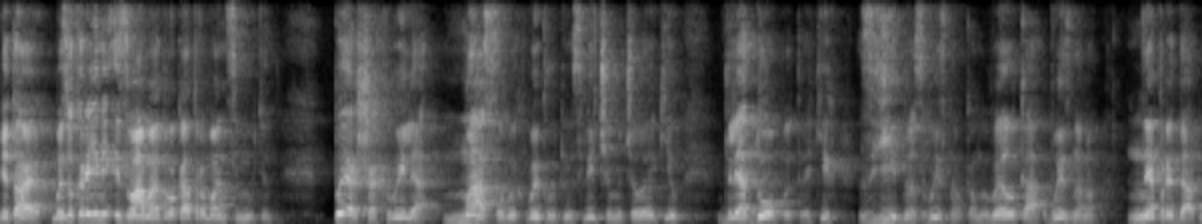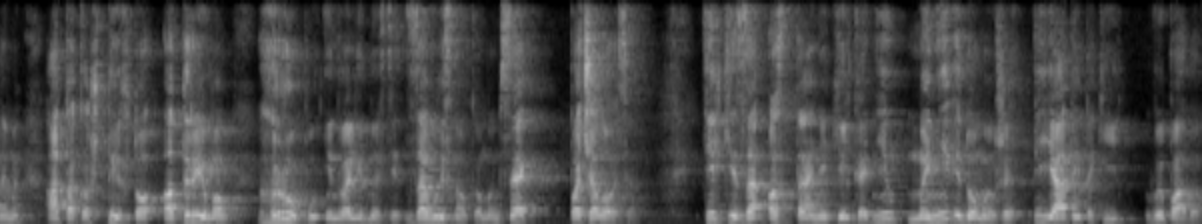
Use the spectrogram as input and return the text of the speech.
Вітаю! Ми з України і з вами адвокат Роман Сімутін. Перша хвиля масових викликів слідчими чоловіків для допиту, яких згідно з висновками ВЛК визнано непридатними, а також тих, хто отримав групу інвалідності за висновками МСЕК, почалося. Тільки за останні кілька днів мені відомий вже п'ятий такий випадок.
